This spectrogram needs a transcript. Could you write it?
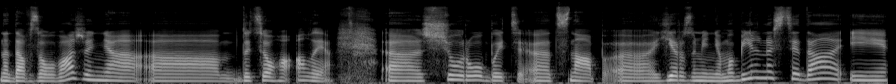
надав зауваження е, до цього. Але е, що робить ЦНАП? Є розуміння мобільності, да, і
